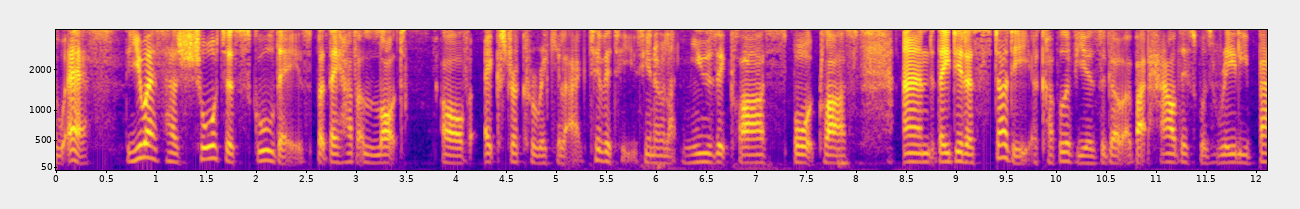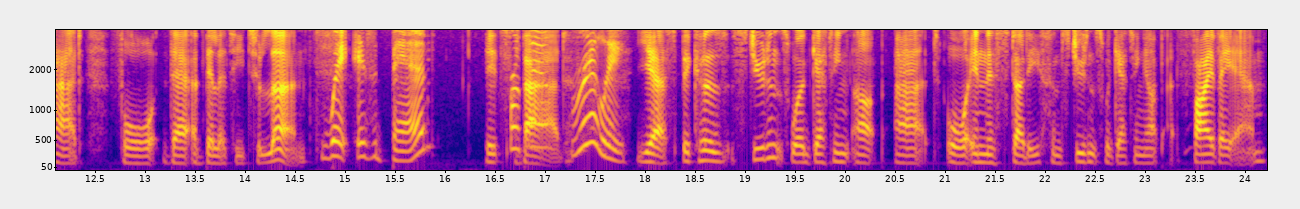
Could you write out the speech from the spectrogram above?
US. The US has shorter school days, but they have a lot of extracurricular activities, you know, like music class, sport class. And they did a study a couple of years ago about how this was really bad for their ability to learn. Wait, is it bad? It's for bad. Them? Really? Yes, because students were getting up at, or in this study, some students were getting up at 5 a.m.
